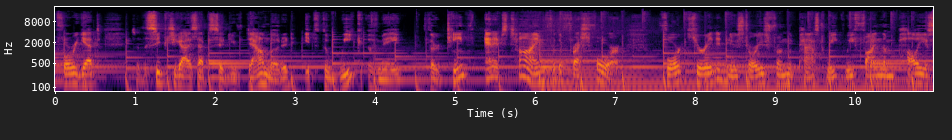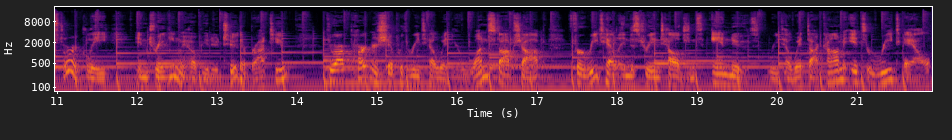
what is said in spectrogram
Before we get to the CPG Guys episode you've downloaded, it's the week of May 13th, and it's time for the Fresh Four. Four curated news stories from the past week. We find them polyhistorically intriguing. We hope you do too. They're brought to you through our partnership with RetailWire, your one stop shop for retail industry intelligence and news. RetailWire.com, it's retail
